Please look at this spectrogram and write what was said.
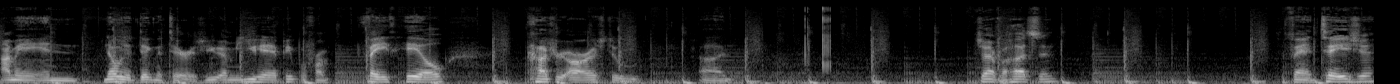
I mean, and know the dignitaries. You, I mean, you had people from Faith Hill, country artists, to uh, Jennifer Hudson, Fantasia,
